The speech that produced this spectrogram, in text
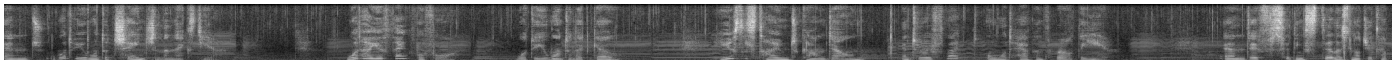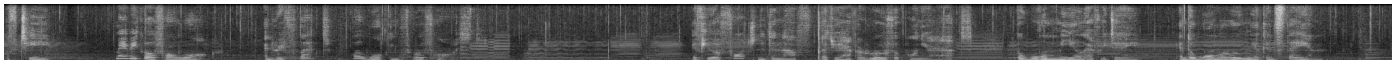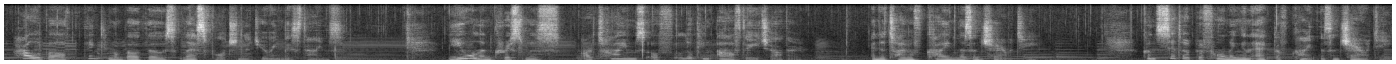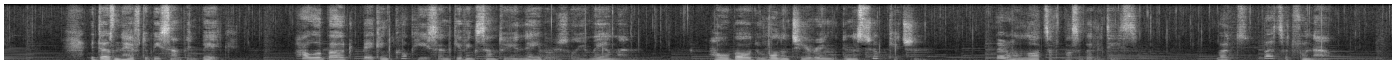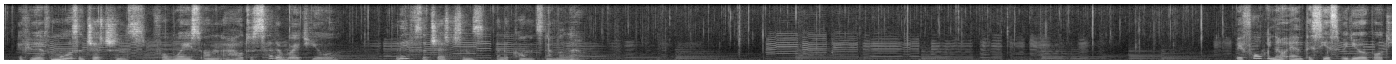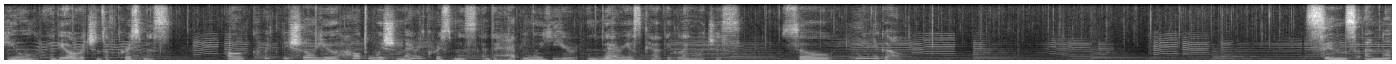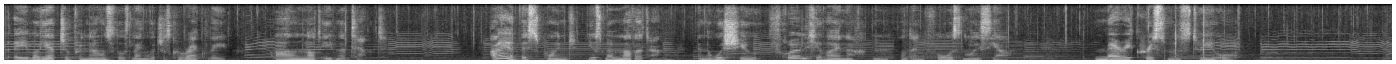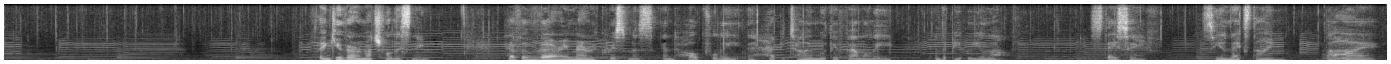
And what do you want to change in the next year? What are you thankful for? What do you want to let go? Use this time to calm down and to reflect on what happened throughout the year. And if sitting still is not your cup of tea, maybe go for a walk and reflect while walking through a forest. If you are fortunate enough that you have a roof upon your head, a warm meal every day, and a warm room you can stay in, how about thinking about those less fortunate during these times? Yule and Christmas are times of looking after each other and a time of kindness and charity. Consider performing an act of kindness and charity. It doesn't have to be something big. How about baking cookies and giving some to your neighbors or your mailman? How about volunteering in a soup kitchen? There are lots of possibilities. But that's it for now. If you have more suggestions for ways on how to celebrate Yule, leave suggestions in the comments down below. Before we now end this year's video about Yule and the origins of Christmas, I'll quickly show you how to wish Merry Christmas and a Happy New Year in various Celtic languages. So here you go. Since I'm not able yet to pronounce those languages correctly, I'll not even attempt. I at this point use my mother tongue and wish you fröhliche Weihnachten und ein frohes neues Jahr. Merry Christmas to you all. Thank you very much for listening. Have a very Merry Christmas and hopefully a happy time with your family and the people you love. Stay safe. See you next time. Bye.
